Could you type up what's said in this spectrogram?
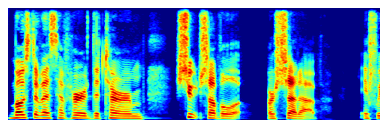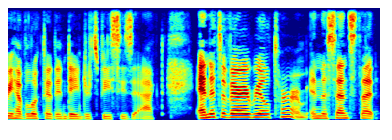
Most of us have heard the term shoot, shovel, or shut up if we have looked at Endangered Species Act. And it's a very real term in the sense that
